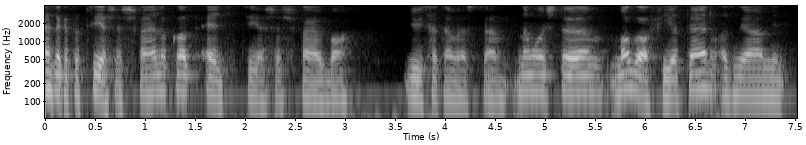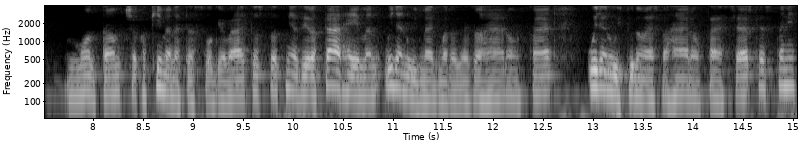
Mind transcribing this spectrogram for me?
ezeket a CSS fájlokat egy CSS fájlba gyűjthetem össze. Na most maga a filter, az mivel, mint mondtam, csak a kimenetet fogja változtatni, ezért a tárhelyben ugyanúgy megmarad ez a három fájl, ugyanúgy tudom ezt a három fájl szerkeszteni,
